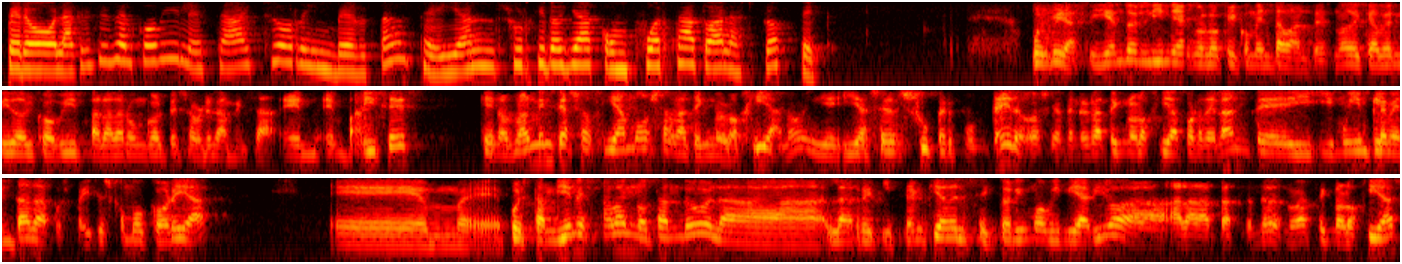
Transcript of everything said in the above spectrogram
pero la crisis del COVID les ha hecho reinvertirse y han surgido ya con fuerza todas las PropTech. Pues mira, siguiendo en línea con lo que comentaba antes, ¿no? de que ha venido el COVID para dar un golpe sobre la mesa, en, países que normalmente asociamos a la tecnología ¿no? y, a ser súper punteros y a tener la tecnología por delante y, muy implementada, pues países como Corea, eh, pues también estaban notando la, reticencia del sector inmobiliario a, la adaptación de las nuevas tecnologías,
